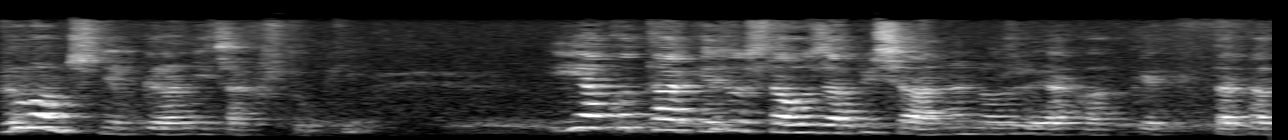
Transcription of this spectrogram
wyłącznie w granicach sztuki i jako takie zostało zapisane, no, że jako jak, taka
